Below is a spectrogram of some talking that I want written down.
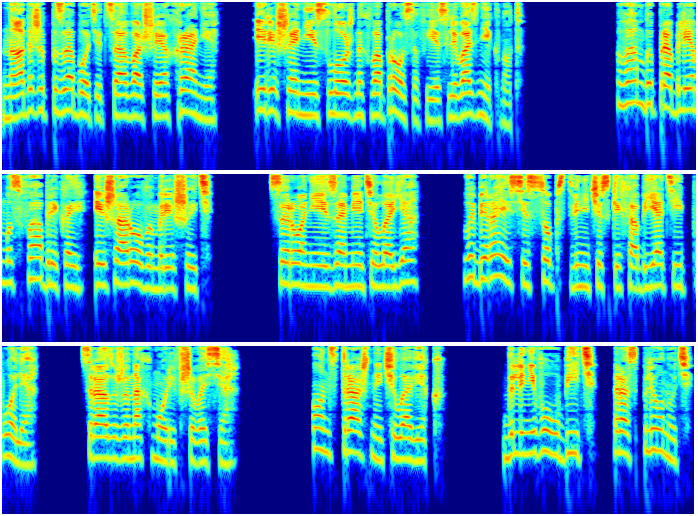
Надо же позаботиться о вашей охране, и решении сложных вопросов, если возникнут. Вам бы проблему с фабрикой и Шаровым решить, с иронией заметила я, выбираясь из собственнических объятий Поля, сразу же нахмурившегося. Он страшный человек. Для него убить, расплюнуть,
